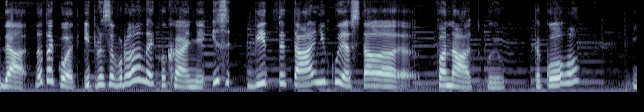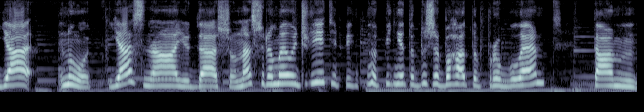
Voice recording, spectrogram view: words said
Да, ну так от, і про заборонене кохання. І від Титаніку я стала фанаткою такого. Я, ну, я знаю, да, що у нас в Ромео і Джульєті під, ну, піднято дуже багато проблем. Там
